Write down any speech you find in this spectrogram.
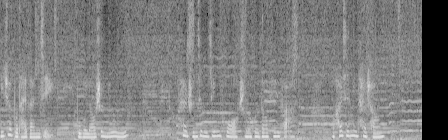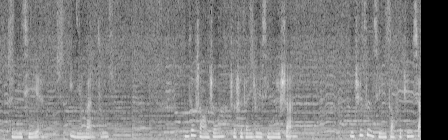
的确不太干净，不过聊胜于无。太纯净的精魄，什么会遭天罚？我还嫌命太长，才眯起眼，一脸满足。你就想着这是在日行一善，你去自己造福天下，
